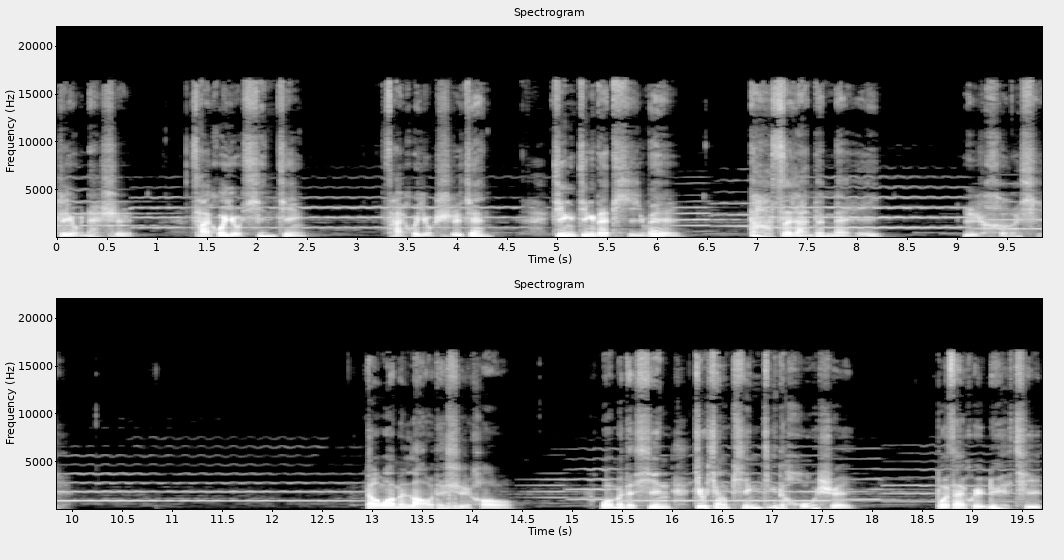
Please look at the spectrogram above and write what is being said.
只有那时，才会有心境，才会有时间，静静的体味大自然的美与和谐。等我们老的时候，我们的心就像平静的湖水，不再会掠起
